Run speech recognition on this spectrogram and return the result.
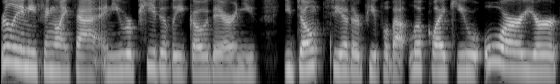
really anything like that, and you repeatedly go there and you you don't see other people that look like you, or you're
